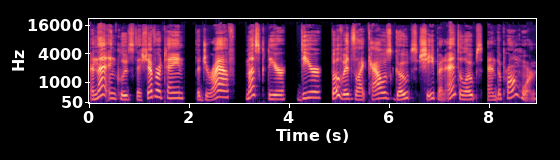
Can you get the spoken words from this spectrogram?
and that includes the chevrotain, the giraffe, musk deer, deer, bovids like cows, goats, sheep, and antelopes, and the pronghorn.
